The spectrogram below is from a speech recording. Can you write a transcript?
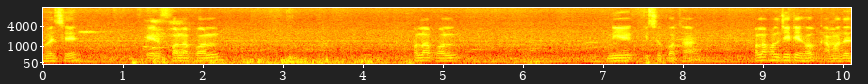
হয়েছে, এর ফলাফল ফলাফল নিয়ে কিছু কথা। ফলাফল যেটাই হোক, আমাদের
